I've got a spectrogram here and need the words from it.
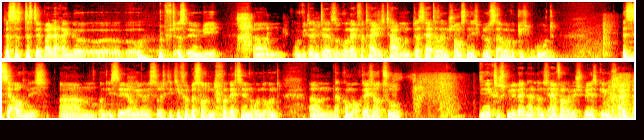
dass, es, dass der Ball da reingehüpft ist irgendwie ähm, und wir dann hinterher souverän verteidigt haben und dass Hertha seine Chancen nicht genutzt, hat, aber wirklich gut ist es ja auch nicht. Ähm, und ich sehe irgendwie noch nicht so richtig die Verbesserung im Vergleich zur Hinrunde und ähm, da kommen wir auch gleich noch zu. Die nächsten Spiele werden halt auch nicht einfacher. Wir spielen jetzt gegen Schalke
